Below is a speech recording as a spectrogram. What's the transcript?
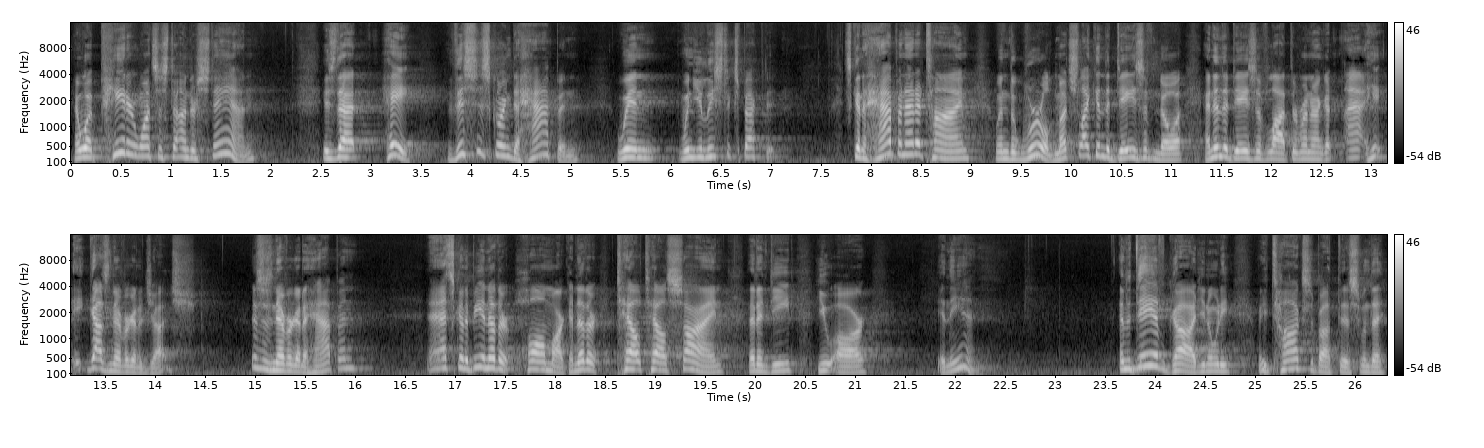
And what Peter wants us to understand is that, hey, this is going to happen when, when you least expect it. It's going to happen at a time when the world, much like in the days of Noah and in the days of Lot, they're running around going, ah, he, God's never going to judge. This is never going to happen. And that's going to be another hallmark, another telltale sign that indeed you are in the end. And the day of God, you know, when he, when he talks about this, when the,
